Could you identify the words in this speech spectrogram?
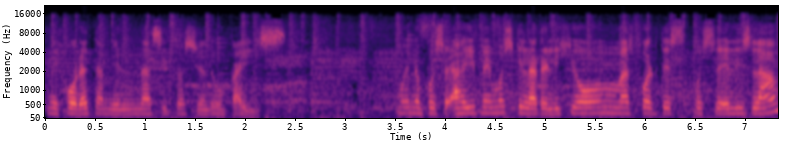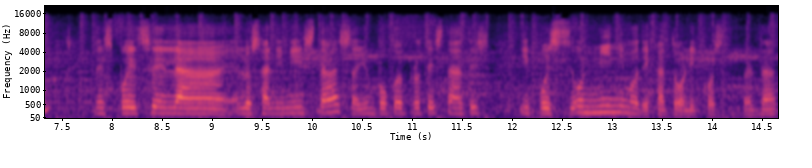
mejora también la situación de un país. Bueno, pues ahí vemos que la religión más fuerte es pues el Islam, después eh, los animistas, hay un poco de protestantes y pues un mínimo de católicos, ¿verdad?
